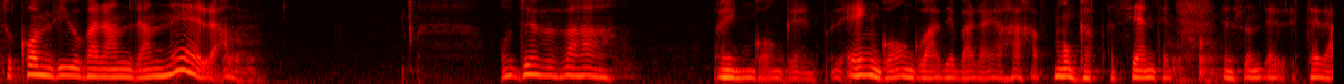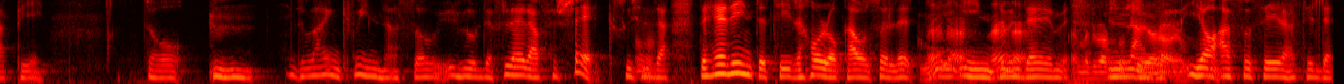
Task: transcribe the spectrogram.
så kom vi ju varandra nära. Och det var en gång, en, en gång var det bara, jag har haft många patienter, en sån där terapi. Då, det var en kvinna som gjorde flera försök. Så mm. Det här är inte till Holocaust eller nej, nej, Indien. nej, nej. Det nej, men du associerar. Jag associerar till det.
